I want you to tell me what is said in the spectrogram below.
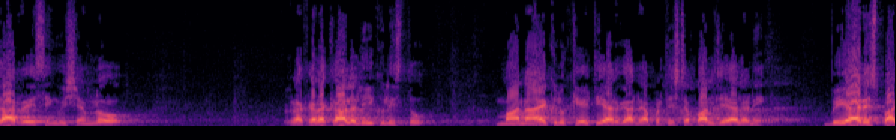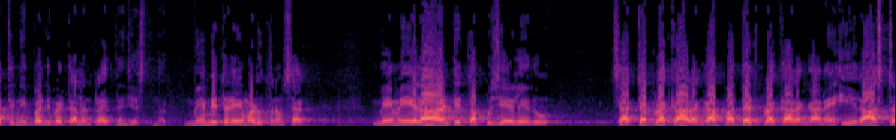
కార్ రేసింగ్ విషయంలో రకరకాల లీకులు ఇస్తూ మా నాయకులు కేటీఆర్ గారిని అప్రతిష్ట పాలు చేయాలని బీఆర్ఎస్ పార్టీని ఇబ్బంది పెట్టాలని ప్రయత్నం చేస్తున్నారు. మేము ఇతర ఏమడుగుతున్నాం సార్? మేము ఎలాంటి తప్పు చేయలేదు. చట్ట ప్రకారంగా పద్ధతి ప్రకారంగానే ఈ రాష్ట్ర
